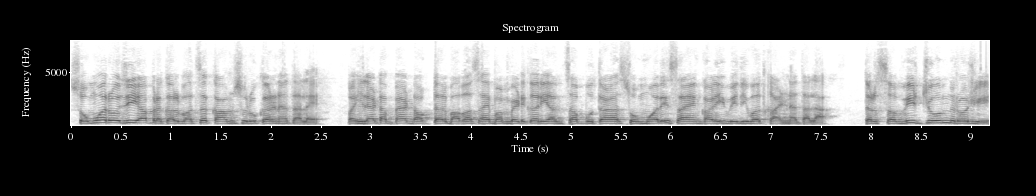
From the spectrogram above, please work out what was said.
सोमवार रोजी या प्रकल्पाचं काम सुरू करण्यात आलंय. पहिल्या टप्प्यात डॉक्टर बाबासाहेब आंबेडकर यांचा पुतळा सोमवारी सायंकाळी विधिवत काढण्यात आला. तर सव्वीस जून रोजी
